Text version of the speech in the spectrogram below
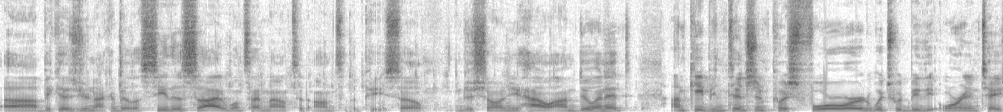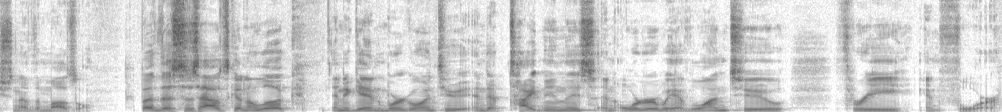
uh, because you're not gonna be able to see this side once I mount it onto the piece. So I'm just showing you how I'm doing it. I'm keeping tension pushed forward, which would be the orientation of the muzzle. But this is how it's gonna look. And again, we're going to end up tightening this in order. We have one, two, three, and four.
